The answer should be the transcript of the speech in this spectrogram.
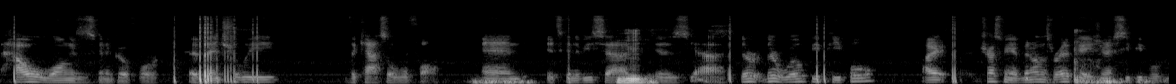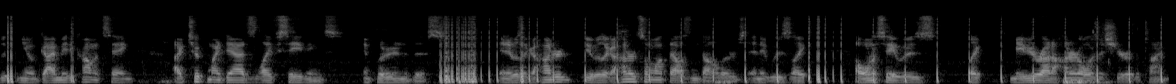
how long is this going to go for? Eventually, the castle will fall, and it's going to be sad Mhm. because yeah, there there will be people. I trust me. I've been on this Reddit page and I see people. That, you know, guy made a comment saying, "I took my dad's life savings and put it into this, and it was like a hundred. It was like a hundred some odd thousand dollars, and it was like I want to say it was like maybe around a hundred dollars a share at the time.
